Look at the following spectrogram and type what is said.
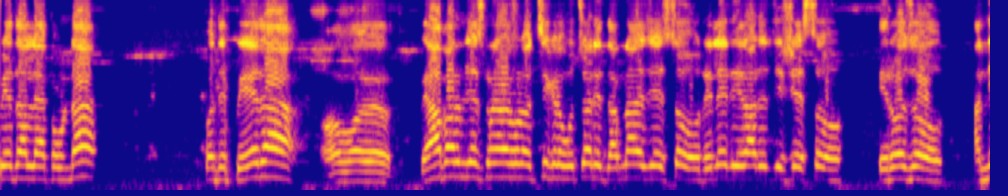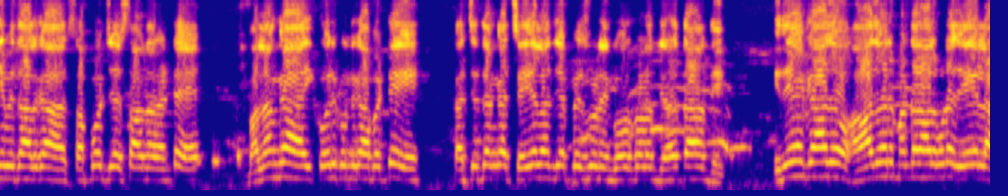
భేదాలు లేకుండా కొద్ది పేద వ్యాపారం చేసుకునే వాళ్ళు కూడా వచ్చి ఇక్కడ కూర్చొని ధర్నా చేస్తూ రిలే నిరాధి చేస్తూ ఈరోజు అన్ని విధాలుగా సపోర్ట్ చేస్తా ఉన్నారంటే బలంగా ఈ కోరిక ఉంది కాబట్టి ఖచ్చితంగా చేయాలని చెప్పేసి కూడా నేను కోరుకోవడం జరుగుతూ ఉంది. ఇదే కాదు ఆదోని మండలాలు కూడా చేయాల?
